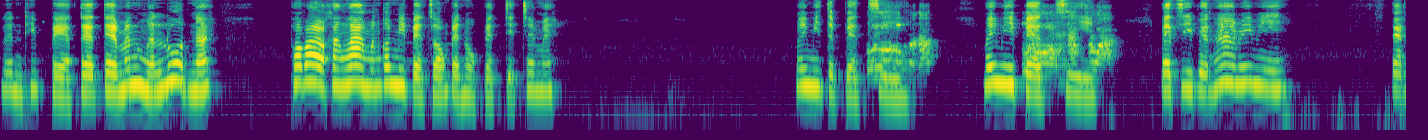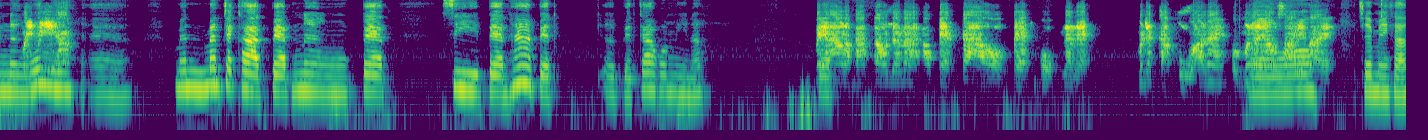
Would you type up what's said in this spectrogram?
เล่นที่แปดแต่แต่มันเหมือนรูดนะ เพราะว่าข้างล่างมันก็มีแปดสองแปดหกแปดเจ็ดใช่ไหมไม่มีแต่แปดตัวรสี่องนะครับไม่มีตัวแปรดองครับสี่สวัสด แปดสี่แปดห้าไม่มีแปดหนึ่งไม่ไม่มีมีครับ เออมันมันจะขาดแปดหนึ่งแปดสี่แปดห้าแปดเออแปดเก้าก็มีเนาะ ไม่เอาหรอกครับเอานั่นน่ะเอาแปดเก้าแปดหกนั่นแหละมันจะกลับหัวไงผมไม่เลยเอาใส่ไปใช่ไหมคะ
